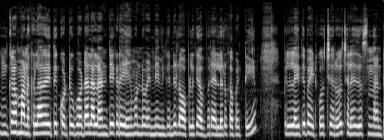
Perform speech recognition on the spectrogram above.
ఇంకా మనకులాగా అయితే కొట్టుకుపోవడాలు అలాంటివి ఇక్కడ ఏమి ఉండవండి ఎందుకంటే లోపలికి ఎవ్వరు వెళ్ళరు కాబట్టి. పిల్లలు అయితే బయటకు వచ్చారు. చలి చేస్తుందంట.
